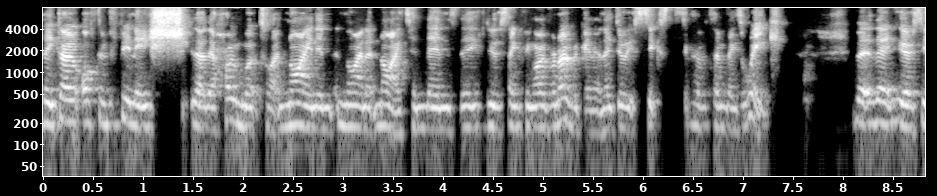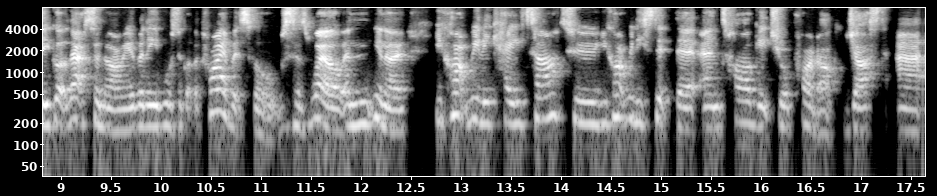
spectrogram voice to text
They don't often finish you know, their homework till like 9, and 9 at night, and then they do the same thing over and over again, and they do it six, six, seven days a week but then you know so you've got that scenario but then you've also got the private schools as well. And you know you can't really cater to you can't really sit there and target your product just at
